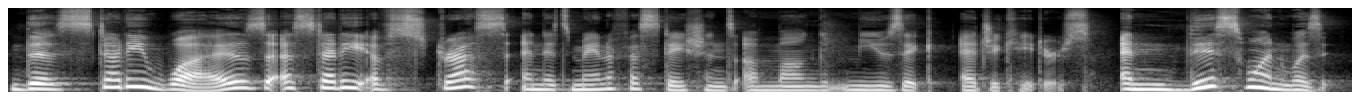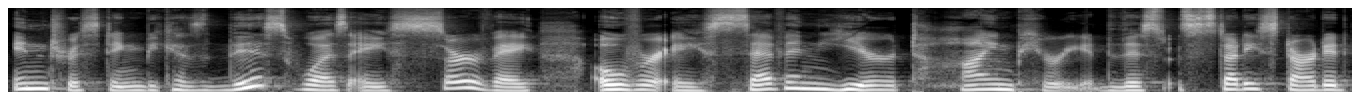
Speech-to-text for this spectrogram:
the study was a study of stress and its manifestations among music educators. And this one was interesting because this was a survey over a seven year time period. This study started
